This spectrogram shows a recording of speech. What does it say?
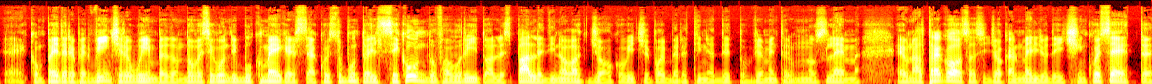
eh, competere per vincere Wimbledon dove secondo i bookmakers a questo punto è il secondo favorito alle spalle di Novak Djokovic Djokovic, poi Berrettini ha detto ovviamente uno slam è un'altra cosa, si gioca al meglio dei 5 set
